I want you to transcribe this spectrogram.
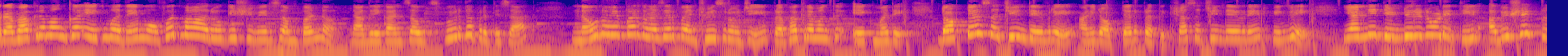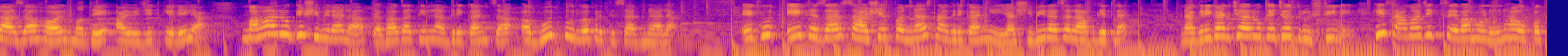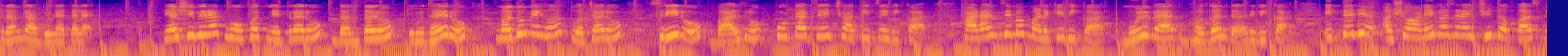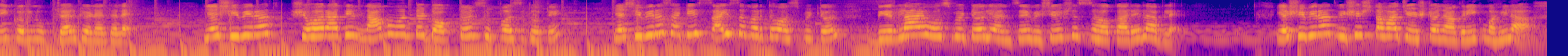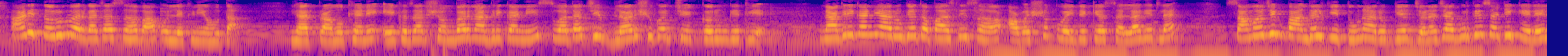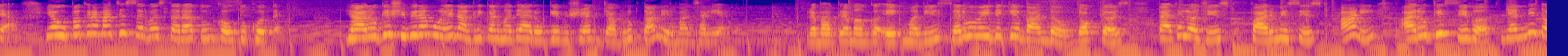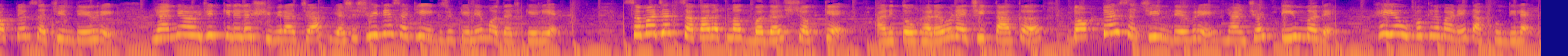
प्रभाग क्रमांक एक मध्ये मोफत महाआरोग्य शिबिर संपन्न. नागरिकांचा उत्स्फूर्त प्रतिसाद. नऊ नोव्हेंबर दोन हजार पंचवीस रोजी प्रभाग क्रमांक एक मध्ये डॉक्टर सचिन देवरे आणि डॉक्टर प्रतीक्षा सचिन देवरे पिंगळे यांनी दिंडुरी रोड येथील अभिषेक प्लाझा हॉलमध्ये आयोजित केलेल्या महाआरोग्य शिबिराला प्रभागातील नागरिकांचा अभूतपूर्व प्रतिसाद मिळाला. एकूण एक हजार सहाशे पन्नास नागरिकांनी या शिबिराचा लाभ घेतलाय. नागरिकांच्या आरोग्याच्या दृष्टीने ही सामाजिक सेवा म्हणून हा उपक्रम राबविण्यात आलाय. या शिबिरात मोफत नेत्ररोग दंतरोग हृदयरोग मधुमेह त्वचारोग स्त्रीरोग बालरोग पोटाचे छातीचे विकार हाडांचे व मणके विकार मूळव्याध भगंदर विकार इत्यादी अशा अनेक आजारांची तपासणी करून उपचार करण्यात आलाय. या शिबिरात शहरातील नामवंत डॉक्टर्स उपस्थित होते. या शिबिरासाठी Sai Samarth hospital Birla eye hospital यांचे विशेष सहकार्य लाभले या शिबिरात विशेषतः ज्येष्ठ नागरिक महिला आणि तरुण वर्गाचा सहभाग उल्लेखनीय होता. ह्यात प्रामुख्याने एक हजार शंभर नागरिकांनी स्वतःची ब्लड शुगर चेक करून घेतली आहे नागरिकांनी आरोग्य तपासणीसह आवश्यक वैद्यकीय सल्ला घेतलाय. सामाजिक बांधलकीतून आरोग्य जनजागृतीसाठी केलेल्या या उपक्रमाचे सर्व स्तरातून कौतुक होत आहे या आरोग्य शिबिरामुळे नागरिकांमध्ये आरोग्यविषयक जागरूकता निर्माण झाली आहे. प्रभाग क्रमांक एक मधील सर्व वैद्यकीय बांधव डॉक्टर्स पॅथॉलॉजिस्ट फार्मेसिस्ट आणि आरोग्य सेवक यांनी डॉक्टर सचिन देवरे यांनी आयोजित केलेल्या शिबिराच्या यशस्वीतेसाठी एकजुटीने मदत केली आहे. समाजात सकारात्मक बदल शक्य आहे आणि तो घडवण्याची ताकद डॉक्टर सचिन देवरे यांच्या टीममध्ये हे या उपक्रमाने दाखवून दिलंय.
